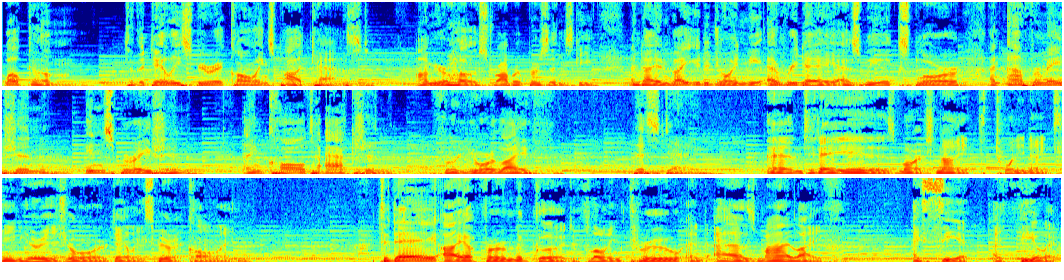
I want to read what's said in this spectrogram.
Welcome to the Daily Spirit Callings Podcast. I'm your host, Robert Brzezinski, and I invite you to join me every day as we explore an affirmation, inspiration, and call to action for your life this day. And today is March 9th, 2019. Here is your Daily Spirit Calling. Today I affirm the good flowing through and as my life. I see it. I feel it.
